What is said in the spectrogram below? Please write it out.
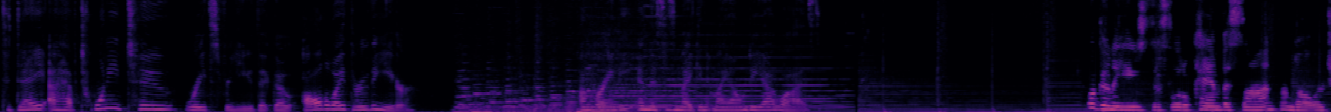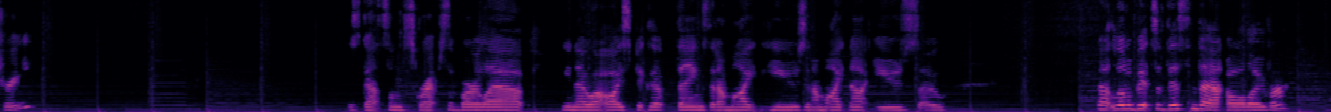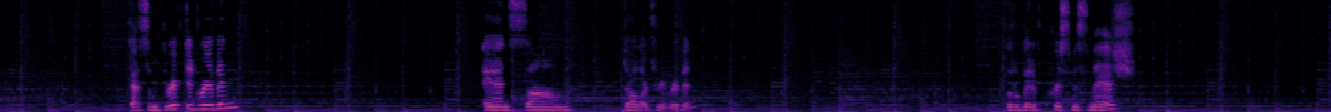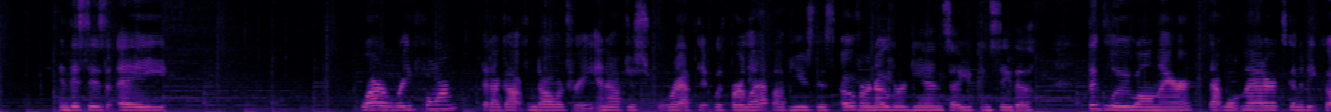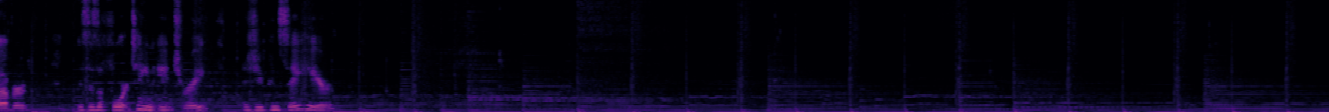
Today I have 22 wreaths for you that go all the way through the year. I'm Brandy and this is Making It My Own DIYs. We're going to use this little canvas sign from Dollar Tree. Just got some scraps of burlap. You know, I always pick up things that I might use and I might not use, so got little bits of this and that all over. Got some thrifted ribbon and some Dollar Tree ribbon. A little bit of Christmas mesh. And this is a wire wreath form that I got from Dollar Tree and I've just wrapped it with burlap. I've used this over and over again so you can see the, the glue on there. That won't matter, it's going to be covered. This is a 14 inch wreath as you can see here.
